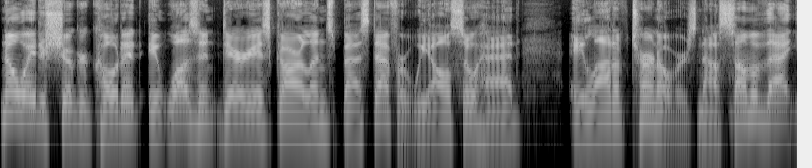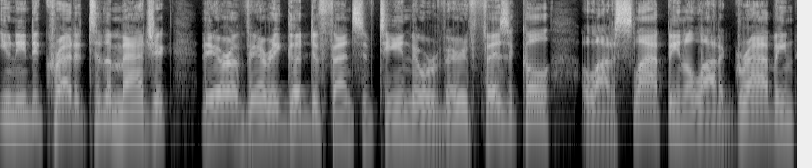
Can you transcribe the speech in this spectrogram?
no way to sugarcoat it. It wasn't Darius Garland's best effort. We also had a lot of turnovers. Now, some of that you need to credit to the Magic. They are a very good defensive team. They were very physical, a lot of slapping, a lot of grabbing.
